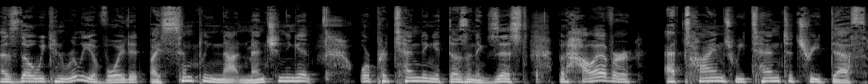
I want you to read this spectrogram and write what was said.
as though we can really avoid it by simply not mentioning it or pretending it doesn't exist. But however, at times, we tend to treat death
